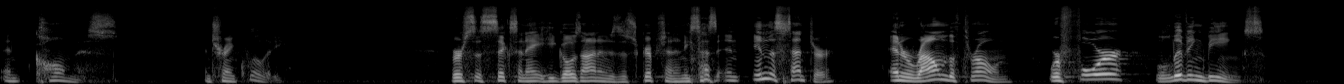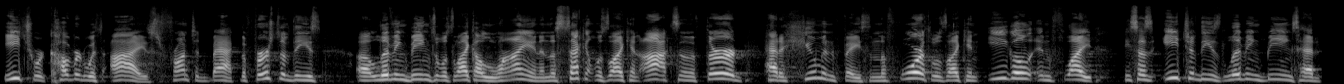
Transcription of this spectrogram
and calmness and tranquility verses 6 and 8, he goes on in his description and he says, In, in the center and around the throne were four living beings. Each were covered with eyes, front and back. The first of these uh, living beings was like a lion, and the second was like an ox, and the third had a human face, and the fourth was like an eagle in flight. He says each of these living beings had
